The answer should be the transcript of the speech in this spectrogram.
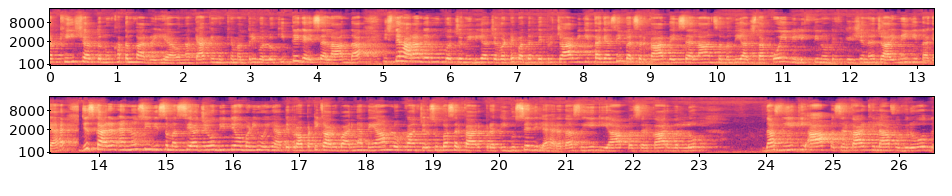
ਰੱਖੀ ਸ਼ਰਤ ਨੂੰ ਖਤਮ ਕਰ ਰਹੀ ਹੈ। ਉਹਨਾਂ ਕਿਹਾ ਕਿ ਮੁੱਖ ਮੰਤਰੀ ਵੱਲੋਂ ਕੀਤੇ ਗਏ ਇਸ ਐਲਾਨ ਦਾ ਇਸ਼ਤਿਹਾਰਾਂ ਦੇ ਰੂਪ ਵਿੱਚ ਮੀਡੀਆ 'ਚ ਵੱਡੇ ਪੱਧਰ ਤੇ ਪ੍ਰਚਾਰ ਵੀ ਕੀਤਾ ਗਿਆ ਸੀ, ਪਰ ਸਰਕਾਰ ਦੇ ਇਸ ਐਲਾਨ ਸੰਬੰਧੀ ਅੱਜ ਤੱਕ ਕੋਈ ਵੀ ਲਿਖਤੀ ਨੋਟੀਫਿਕੇਸ਼ਨ ਜਾਰੀ ਨਹੀਂ ਕੀਤਾ ਗਿਆ ਹੈ। ਜਿਸ ਕਾਰਨ ਐਨਓਸੀ ਦੀ ਸਮੱਸਿਆ ਜਿਉਂ ਦੀ ਤਿਉਂ ਬਣੀ ਹੋਈ ਹੈ ਤੇ ਪ੍ਰਾਪਰਟੀ ਕਾਰੋਬਾਰੀਆਂ ਤੇ ਆਮ ਲੋਕਾਂ 'ਚ ਸੂਬਾ ਸਰਕਾਰ ਪ੍ਰਤੀ ਗੁੱਸੇ ਦੀ ਲਹਿਰ ਦੱਸੀ ਕਿ ਆਪ ਸਰਕਾਰ ਵੱਲੋਂ ਦੱਸ ਦਈਏ ਕਿ ਆਪ ਸਰਕਾਰ ਖਿਲਾਫ ਵਿਰੋਧ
